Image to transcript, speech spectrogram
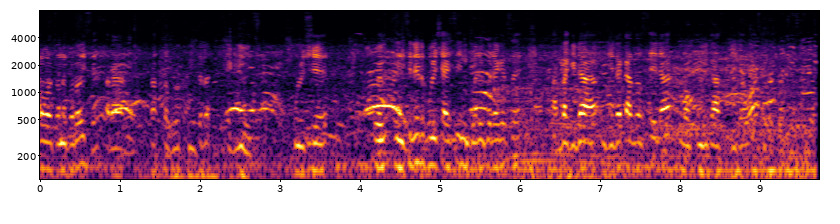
আলোচনা করা হয়েছে, তারা রাস্তা অবরোধ করতে এগ্রি হয়েছে। পুলিশে ওই ইনসিডেন্টে পুলিশ আইসি ইনকোয়ারি করে গেছে, আর বাকিটা যেটা কাজ আছে, এটা পুলিশ কাজ হয়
